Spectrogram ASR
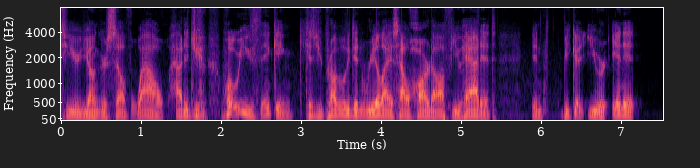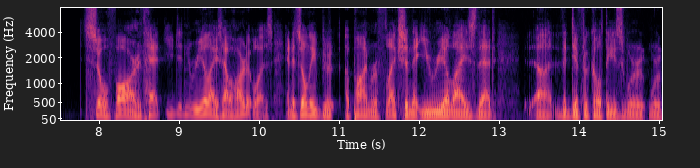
to your younger self, "Wow, how did you? What were you thinking?" Because you probably didn't realize how hard off you had it, in because you were in it so far that you didn't realize how hard it was. And it's only b- upon reflection that you realize that uh, the difficulties were were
